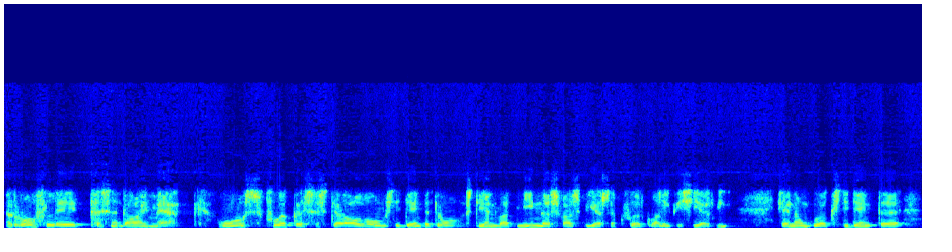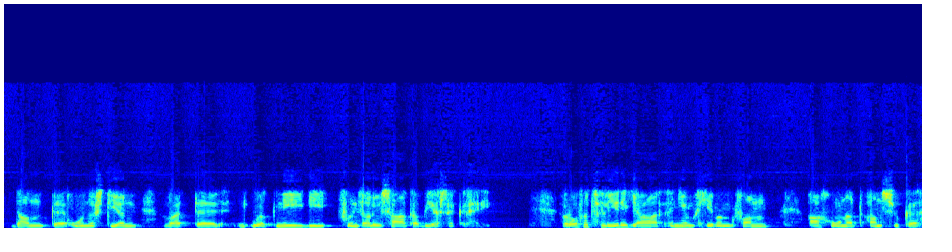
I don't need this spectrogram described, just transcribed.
rof lê tussen daai merk. Ons fokus is stel om studente te ondersteun wat nie nis was besig voor kwalifiseer nie en om ook studente dan te ondersteun wat uh, ook nie die Funzalusaka besig kry nie. Rof het verlede jaar in die omgewing van 800 aansoeke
